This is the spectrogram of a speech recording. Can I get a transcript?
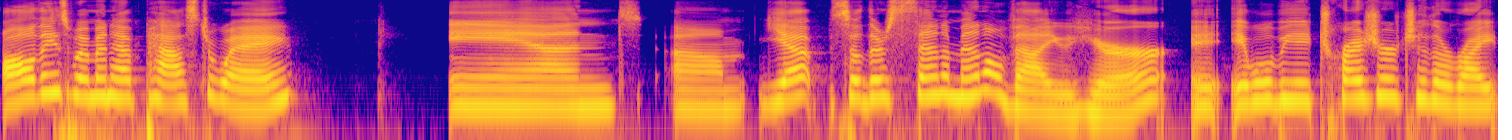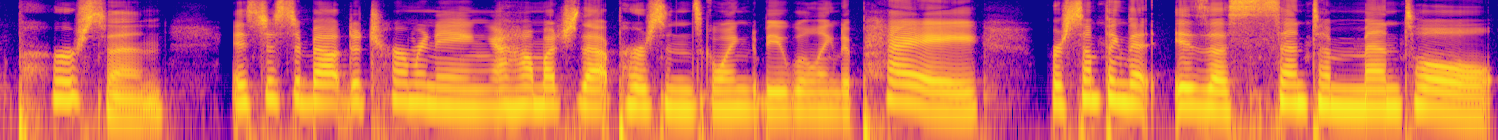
all these women have passed away. And um, yep, so there's sentimental value here. It, it will be a treasure to the right person. It's just about determining how much that person's going to be willing to pay for something that is a sentimental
